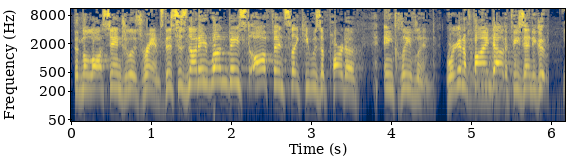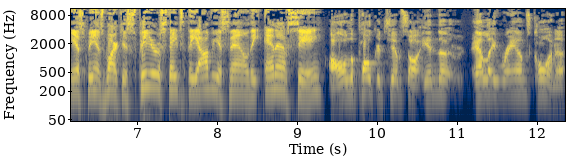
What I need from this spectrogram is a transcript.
than the Los Angeles Rams. This is not a run-based offense like he was a part of in Cleveland. We're going to find out if he's any good. ESPN's Marcus Spears states the obvious now, the NFC. All the poker chips are in the LA Rams corner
